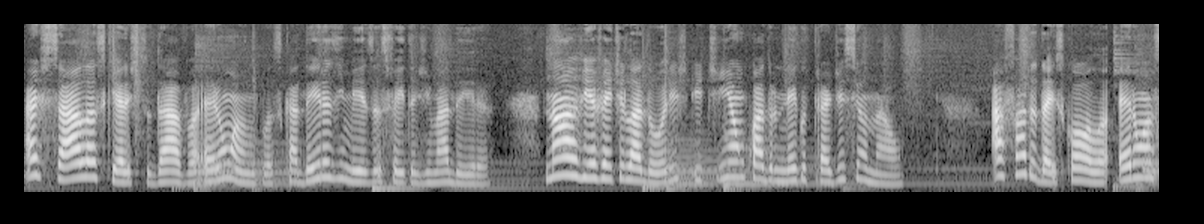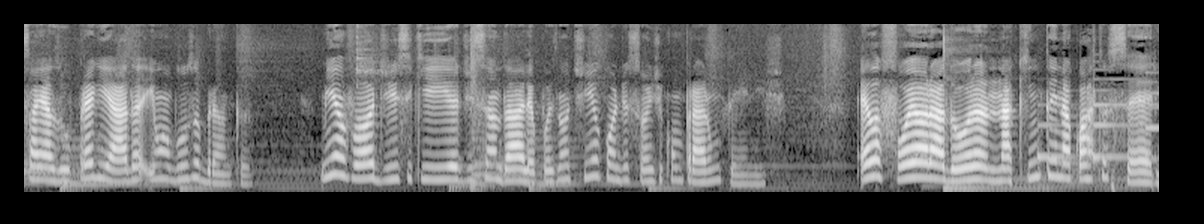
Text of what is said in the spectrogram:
As salas que ela estudava eram amplas, cadeiras e mesas feitas de madeira. Não havia ventiladores e tinha um quadro negro tradicional. A fada da escola era uma saia azul preguiada e uma blusa branca. Minha avó disse que ia de sandália, pois não tinha condições de comprar um tênis. Ela foi oradora na quinta e na quarta série.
